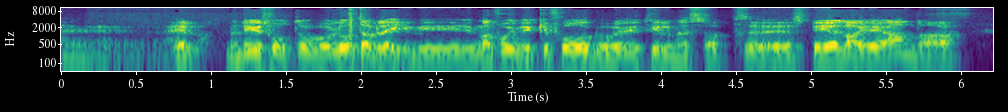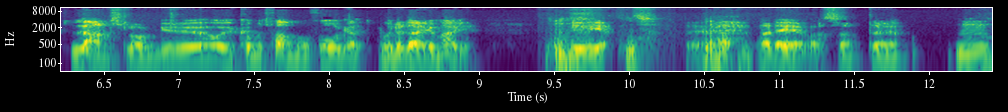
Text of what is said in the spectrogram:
eh, heller. Men det är ju svårt att låta bli. Vi, man får ju mycket frågor. Det är ju till och med så att eh, spelare i andra landslag eh, har ju kommit fram och frågat både dig och mig om vi vet eh, vad det är. Va? Så att, eh, mm.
